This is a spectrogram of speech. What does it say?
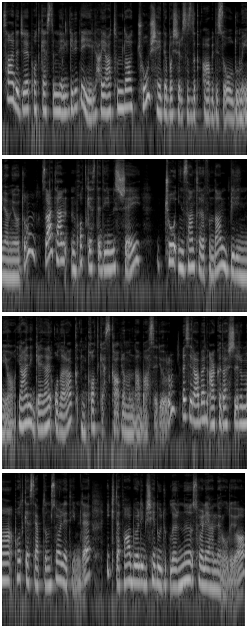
Sadece podcast'imle ilgili değil, hayatımda çoğu şeyde başarısızlık abidesi olduğumu inanıyordum. Zaten podcast dediğimiz şey çoğu insan tarafından bilinmiyor. Yani genel olarak hani podcast kavramından bahsediyorum. Mesela ben arkadaşlarıma podcast yaptığımı söylediğimde ilk defa böyle bir şey duyduklarını söyleyenler oluyor.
